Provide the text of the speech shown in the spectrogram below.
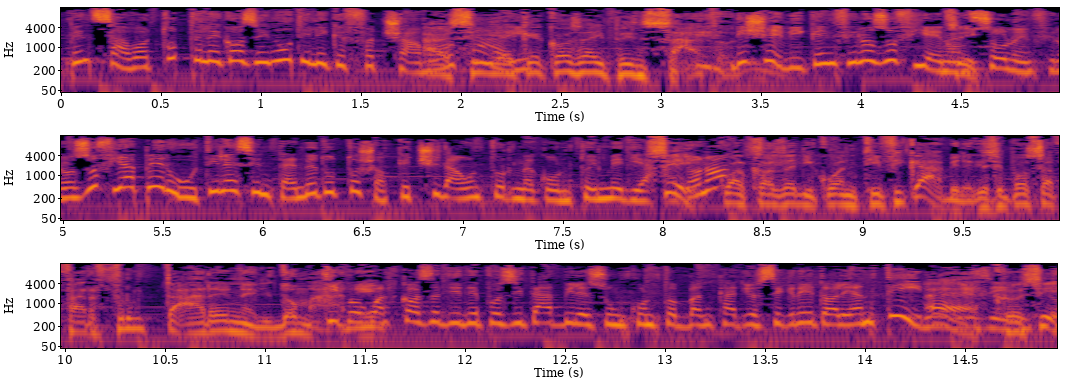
Pensavo a tutte le cose inutili che facciamo, Ah sì, sai? e che cosa hai pensato? Dicevi che in filosofia e non Sì. solo in filosofia, per utile si intende tutto ciò che ci dà un tornaconto immediato, Sì, no? qualcosa di quantificabile che si possa far fruttare nel domani. Tipo qualcosa di depositabile su un conto bancario segreto alle Antille, ad Ecco, sì,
